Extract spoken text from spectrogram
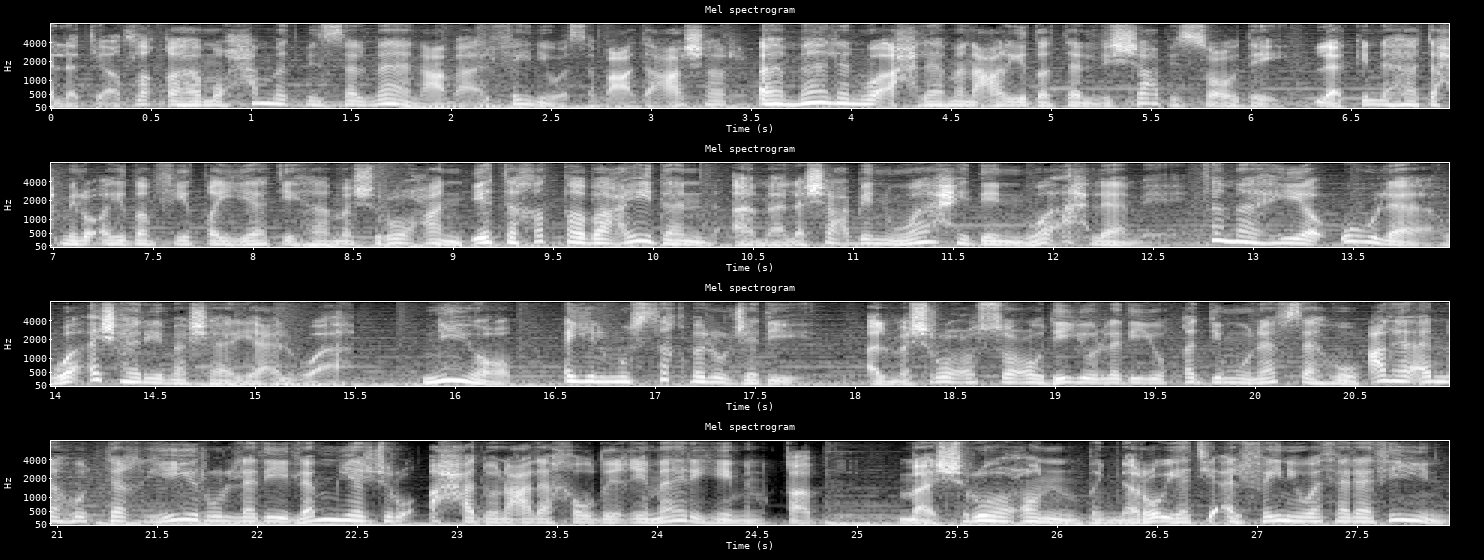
التي أطلقها محمد بن سلمان عام 2017 آمالا وأحلاما عريضة للشعب السعودي لكنها تحمل أيضا في طياتها مشروعا يتخطى بعيدا آمال شعب واحد وأحلامه فما هي أولى وأشهر مشاريع الوام؟ نيوم أي المستقبل الجديد المشروع السعودي الذي يقدم نفسه على أنه التغيير الذي لم يجرؤ أحد على خوض غماره من قبل مشروع ضمن رؤية 2030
